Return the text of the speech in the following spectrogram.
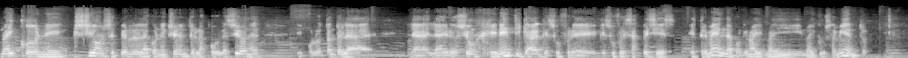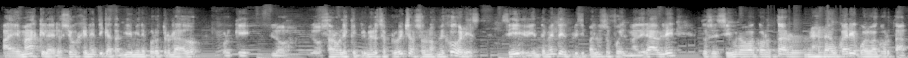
no hay conexión, se pierde la conexión entre las poblaciones, y por lo tanto la, la- la erosión genética que sufre, que sufre esa especie es, es tremenda, porque no hay, no, hay, no hay cruzamiento. Además que la erosión genética también viene por otro lado, porque los, los árboles que primero se aprovechan son los mejores. ¿sí? Evidentemente el principal uso fue el maderable, entonces si uno va a cortar una araucaria, ¿cuál va a cortar?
